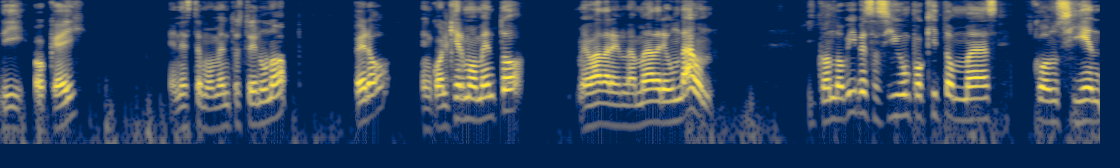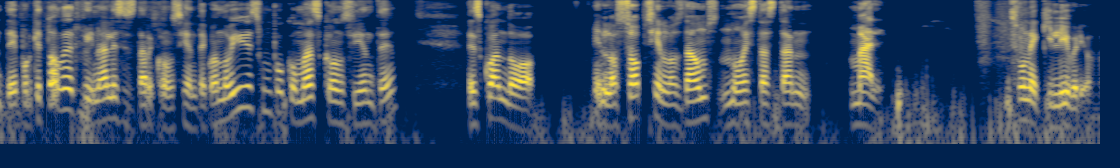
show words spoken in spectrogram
Di, ok, en este momento estoy en un up, pero en cualquier momento me va a dar en la madre un down. Y cuando vives así un poquito más consciente, porque todo el final es estar consciente, cuando vives un poco más consciente, es cuando en los ups y en los downs no estás tan mal. Es un equilibrio.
